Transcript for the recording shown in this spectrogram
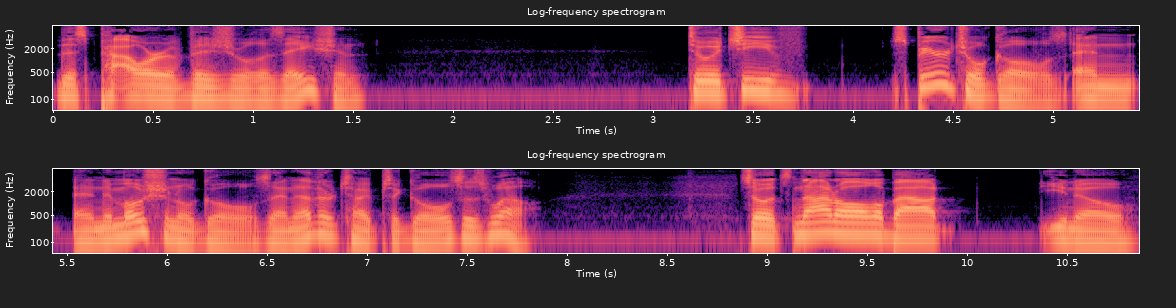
this power of visualization to achieve spiritual goals and, and emotional goals and other types of goals as well. So it's not all about you know,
